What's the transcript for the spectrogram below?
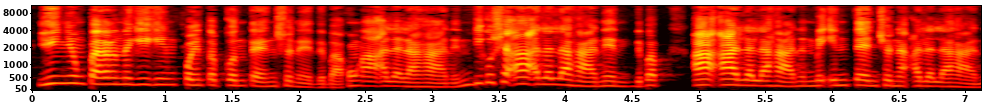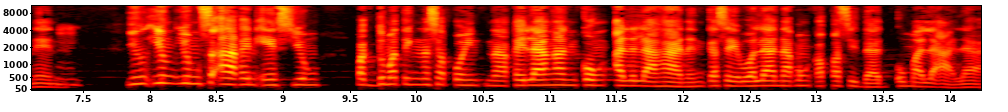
yun yung parang nagiging point of contention eh, 'di ba? Kung aalalahanin, hindi ko siya aalalahanin, 'di ba? Aalalahanin, may intention na alalahanin. Mm. Yung yung yung sa akin is yung pag dumating na sa point na kailangan kong alalahanin kasi wala na akong kapasidad umalaala.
